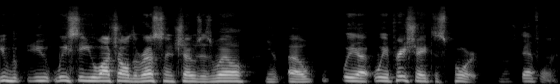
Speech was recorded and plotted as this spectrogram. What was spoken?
you you we see you watch all the wrestling shows as well. Yep. Uh, we uh, we appreciate the support. Most definitely.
